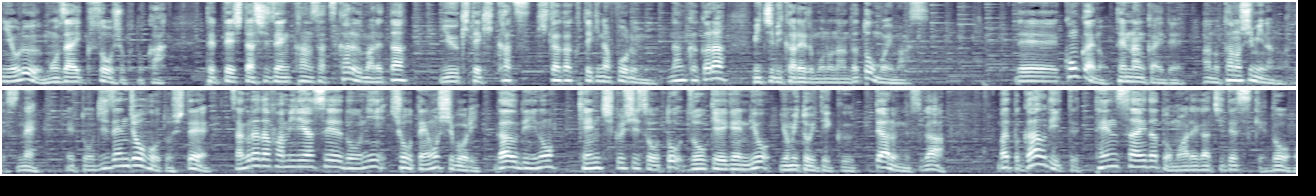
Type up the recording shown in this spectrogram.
によるモザイク装飾とか、徹底した自然観察から生まれた有機的かつ幾何学的なフォルムなんかから導かれるものなんだと思います。で今回の展覧会であの楽しみなのはですね、えっと、事前情報としてサグラダ・ファミリア制度に焦点を絞りガウディの建築思想と造形原理を読み解いていくってあるんですが、まあ、やっぱガウディって天才だと思われがちですけど、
